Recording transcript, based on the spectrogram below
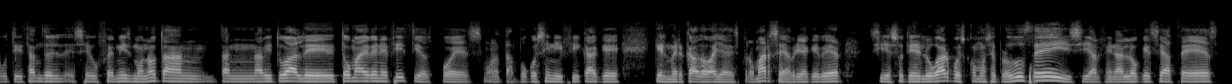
utilizando el, ese eufemismo no tan, tan habitual de toma de beneficios, pues bueno, tampoco significa que, que, el mercado vaya a desplomarse. Habría que ver si eso tiene lugar, pues cómo se produce y si al final lo que se hace es,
